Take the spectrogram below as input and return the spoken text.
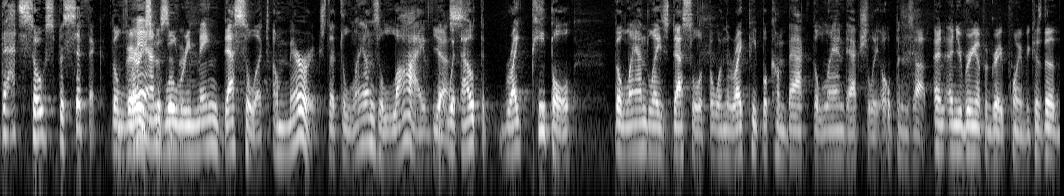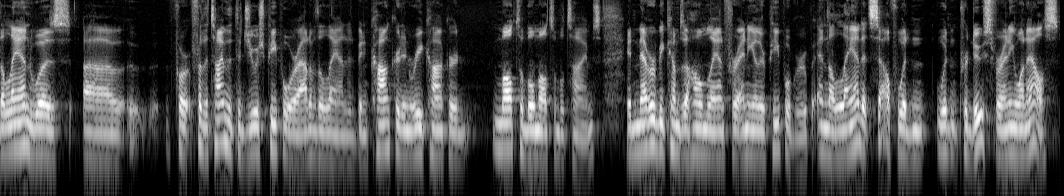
That's so specific. The Very land specific. will remain desolate, a marriage, that the land's alive, Yes. but without the right people, the land lays desolate. But when the right people come back, the land actually opens up. And, and you bring up a great point because the, the land was, uh, for, for the time that the Jewish people were out of the land, had been conquered and reconquered multiple, multiple times. It never becomes a homeland for any other people group, and the land itself wouldn't, wouldn't produce for anyone else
